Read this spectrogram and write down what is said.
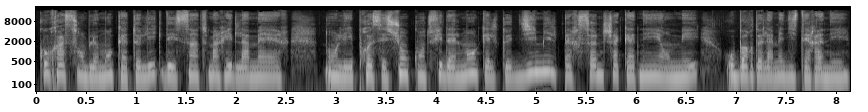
qu'aux rassemblements catholiques des Saintes Maries de la Mer, dont les processions comptent fidèlement quelques dix mille personnes chaque année en mai au bord de la Méditerranée.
